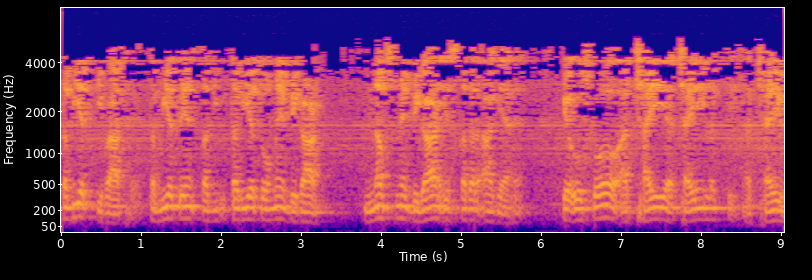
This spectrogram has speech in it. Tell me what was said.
طبیعت کی بات ہے۔ طبیعتیں، طبیعتوں میں بگاڑ۔ نفس میں بگاڑ اس قدر آ گیا ہے کہ اس کو اچھائی اچھائی نہیں لگتی، اچھائی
